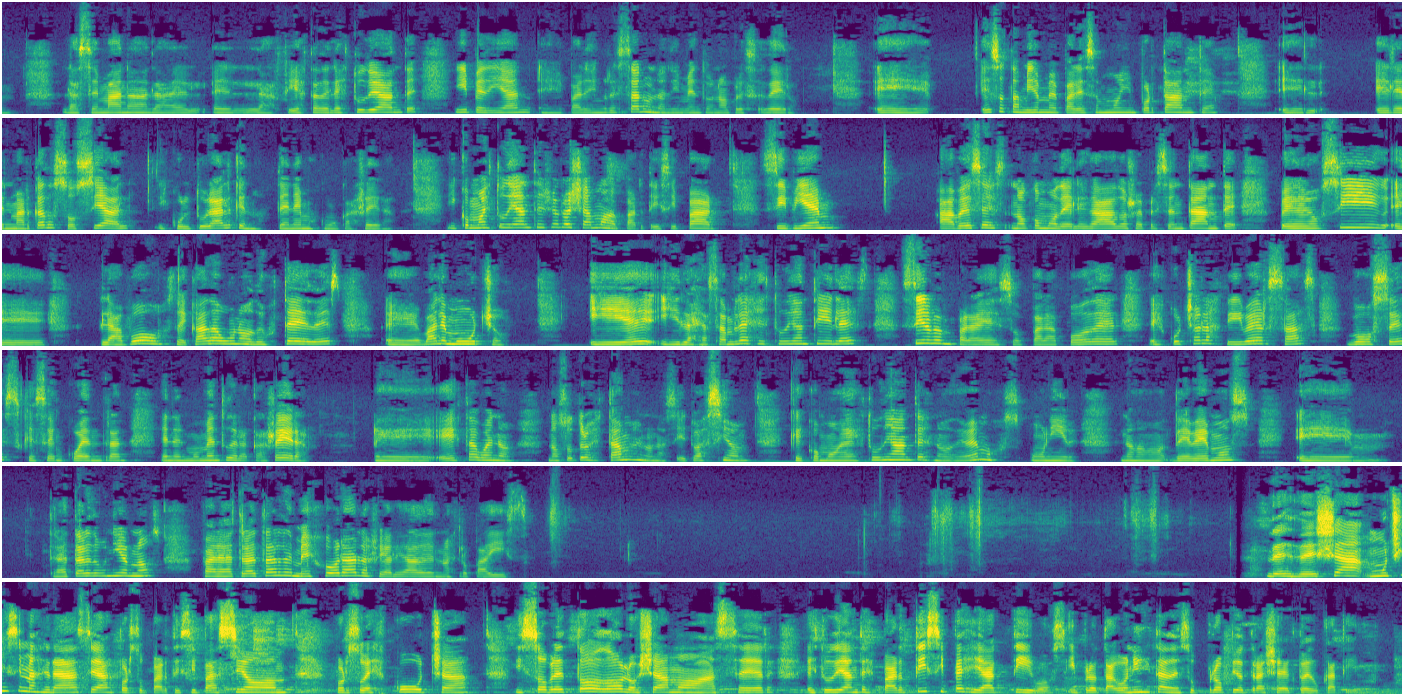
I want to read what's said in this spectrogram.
la semana, la, la fiesta del estudiante y pedían eh, para ingresar un alimento no precedero. Eh, eso también me parece muy importante, el, el enmarcado social y cultural que nos tenemos como carrera. Y como estudiante yo lo llamo a participar, si bien a veces no como delegado, representante, pero sí eh, la voz de cada uno de ustedes eh, vale mucho y, eh, y, las asambleas estudiantiles sirven para eso, para poder escuchar las diversas voces que se encuentran en el momento de la carrera. Eh, esta, bueno, nosotros estamos en una situación que como estudiantes nos debemos unir, no debemos tratar de unirnos para tratar de mejorar la realidad de nuestro país. Desde ya, muchísimas gracias por su participación, por su escucha y sobre todo los llamo a ser estudiantes partícipes y activos y protagonistas de su propio trayecto educativo.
